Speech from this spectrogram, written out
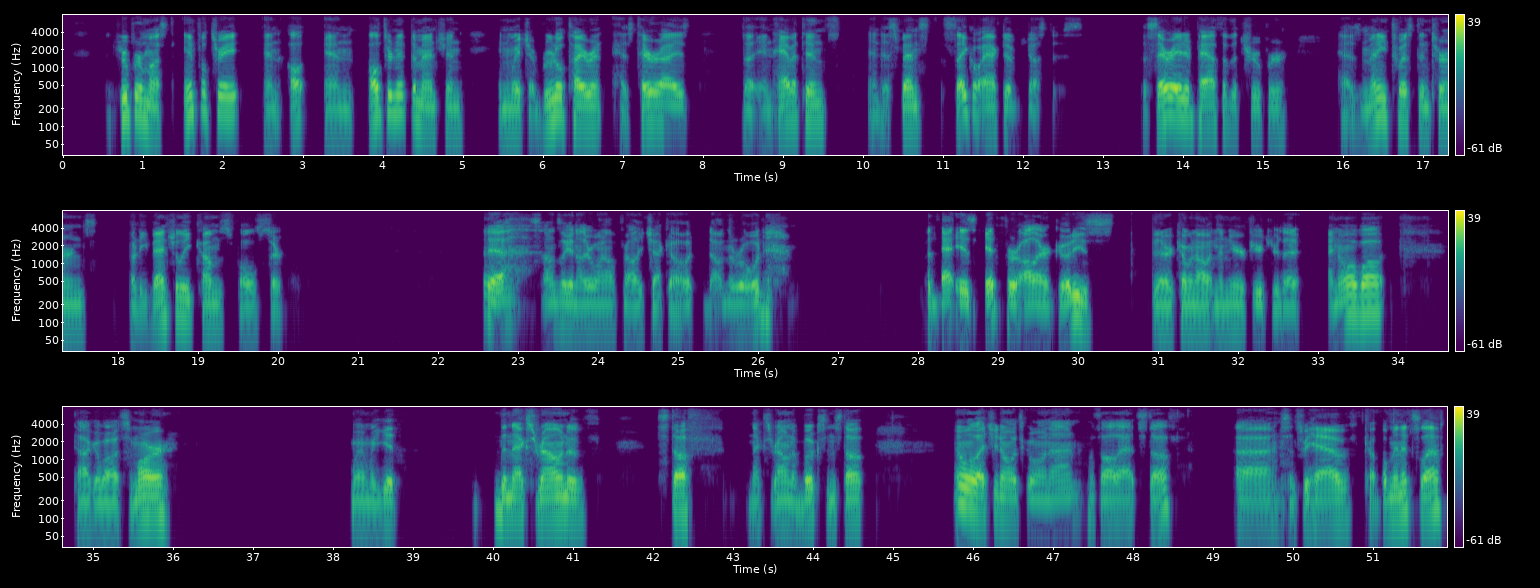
the trooper must infiltrate an, an alternate dimension in which a brutal tyrant has terrorized the inhabitants and dispensed psychoactive justice. The serrated path of the trooper has many twists and turns, but eventually comes full circle. Yeah, sounds like another one I'll probably check out down the road. But that is it for all our goodies that are coming out in the near future that I know about. Talk about some more when we get the next round of stuff, next round of books and stuff. And we'll let you know what's going on with all that stuff. Uh, since we have a couple minutes left,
